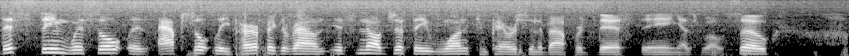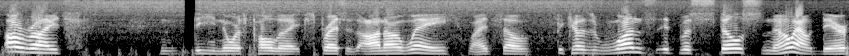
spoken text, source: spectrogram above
this steam whistle is absolutely perfect around. It's not just a one comparison about for this thing as well. So, alright, the North Polar Express is on our way, right? So, because once it was still snow out there,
